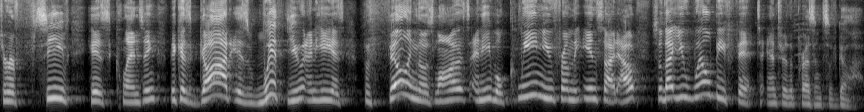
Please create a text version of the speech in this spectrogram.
to receive his cleansing, because God is with you and he is fulfilling those laws and he will clean you from the inside out so that you will be fit to enter the presence of God.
